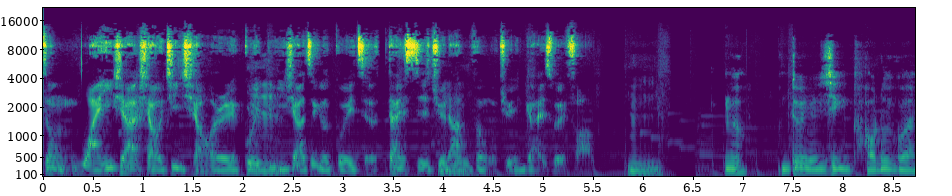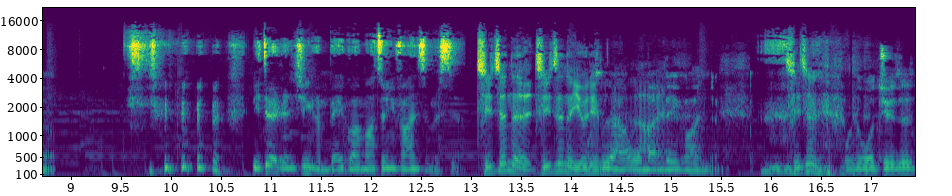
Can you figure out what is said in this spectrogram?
这种玩一下小技巧而规避一下这个规则，但是绝大部分我觉得应该还是会发。嗯，嗯，你对人性好乐观哦。你对人性很悲观吗？最近发生什么事？其实真的，其实真的有点是啊，我蛮悲观的。其实 我我觉得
